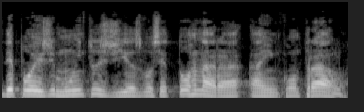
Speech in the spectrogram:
e depois de muitos dias você tornará a encontrá-lo.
